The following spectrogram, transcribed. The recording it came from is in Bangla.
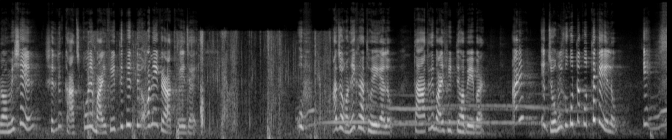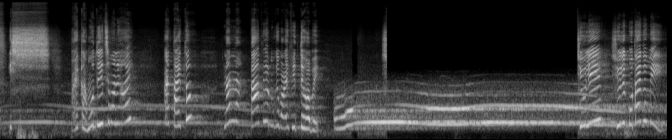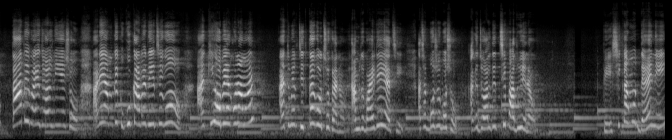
রমেশের সেদিন কাজ করে বাড়ি ফিরতে ফিরতে অনেক রাত হয়ে যায়। উফ আজ অনেক রাত হয়ে গেল। তাড়াতাড়ি বাড়ি ফিরতে হবে এবার। আরে এই জঙ্গলি কুকুরটা কোত্থেকে এলো? এ, ইস, পায়ে কামড় দিয়েছে মনে হয়। আর তাই তো? না না, তাড়াতাড়ি আমাকে বাড়ি ফিরতে হবে। শিউলি শিউলি, কোথায় তুমি? তাড়াতাড়ি বাড়ি জল নিয়ে এসো। আরে, আমাকে কুকুর কামড়ে দিয়েছে গো। আর কি হবে এখন আমার? আরে, তুমি চিৎকার করছ কেন? আমি তো বাইরেই আছি। আচ্ছা বসো বসো। আগে জল দিচ্ছি, পা ধুয়ে নাও। বেশি কামড় দেয়নি?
